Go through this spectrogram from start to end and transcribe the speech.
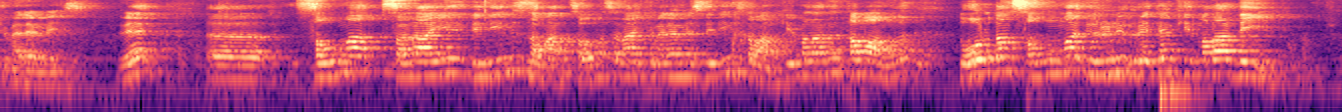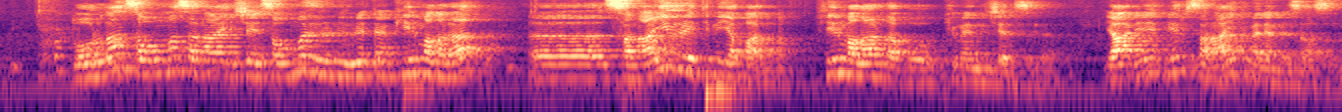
kümelenmeyiz. Ve e, savunma sanayi dediğimiz zaman, savunma sanayi kümelenmesi dediğimiz zaman firmaların tamamı doğrudan savunma ürünü üreten firmalar değil. Doğrudan savunma sanayi şey savunma ürünü üreten firmalara e, sanayi üretimi yapan firmalar da bu kümenin içerisinde. Yani bir sanayi kümelenmesi aslında.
